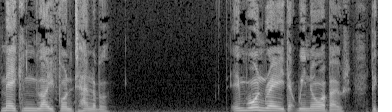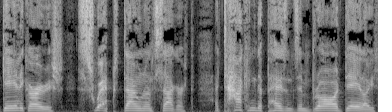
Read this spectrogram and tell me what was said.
making life untenable. In one raid that we know about, the Gaelic Irish swept down on Saggart, attacking the peasants in broad daylight,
